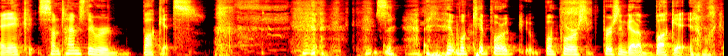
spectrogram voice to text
And it sometimes there were buckets. so, one kid, one person got a bucket, and I'm like,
